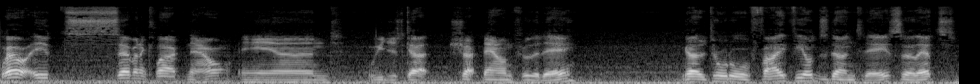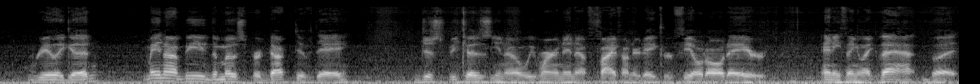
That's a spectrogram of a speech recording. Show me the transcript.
Well, it's 7 o'clock now, and we just got shut down for the day. Got a total of five fields done today, so that's really good. May not be the most productive day, just because, you know, we weren't in a 500 acre field all day or anything like that, but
